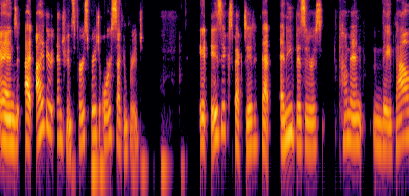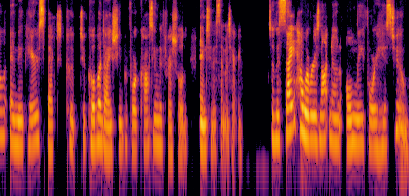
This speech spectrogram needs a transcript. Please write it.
And at either entrance, first bridge or second bridge, it is expected that any visitors come in, they bow, and they pay respect to Kobo Daishi before crossing the threshold into the cemetery. So the site, however, is not known only for his tomb.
